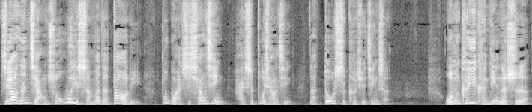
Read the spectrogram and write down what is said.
只要能讲出为什么的道理。不管是相信还是不相信，那都是科学精神。我们可以肯定的是，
